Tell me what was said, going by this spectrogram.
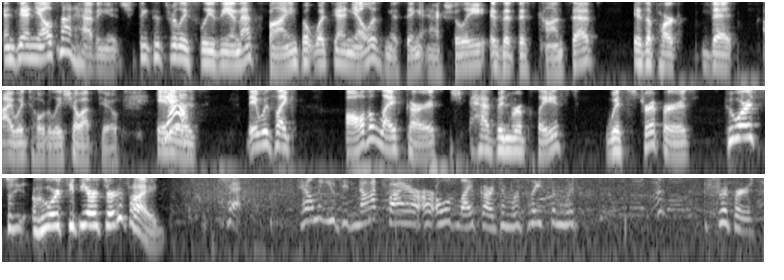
and Danielle's not having it. She thinks it's really sleazy and that's fine, but what Danielle is missing actually is that this concept is a park that I would totally show up to. It is. Yeah. it was like all the lifeguards have been replaced with strippers who are who are CPR certified. Chet, tell me you did not fire our old lifeguards and replace them with strippers.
